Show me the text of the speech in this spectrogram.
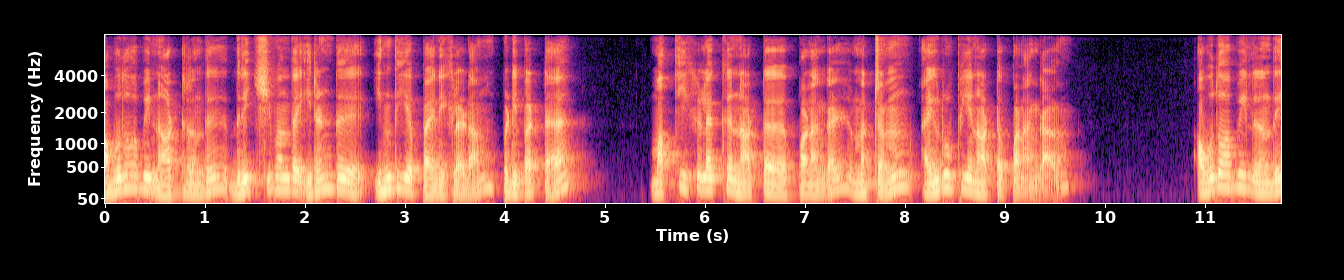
அபுதாபி நாட்டிலிருந்து திருச்சி வந்த இரண்டு இந்திய பயணிகளிடம் பிடிபட்ட மத்திய கிழக்கு நாட்டு பணங்கள் மற்றும் ஐரோப்பிய நாட்டு பணங்கள். அபுதாபியிலிருந்து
